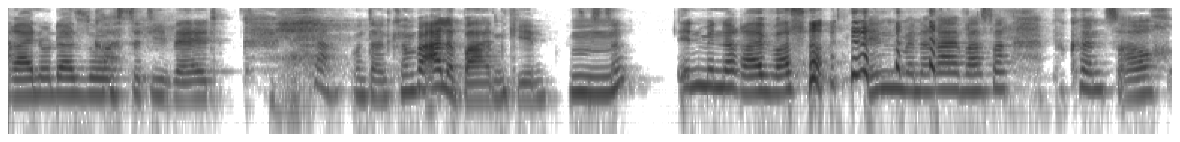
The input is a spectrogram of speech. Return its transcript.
Klar, rein oder so. kostet die Welt. Ja. Und dann können wir alle baden gehen, siehst Mhm. du? In Mineralwasser. In Mineralwasser. Wir können's auch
